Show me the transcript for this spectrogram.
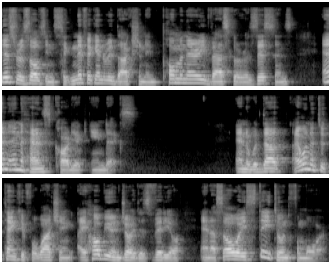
This results in significant reduction in pulmonary vascular resistance and enhanced cardiac index. And with that, I wanted to thank you for watching. I hope you enjoyed this video, and as always, stay tuned for more.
